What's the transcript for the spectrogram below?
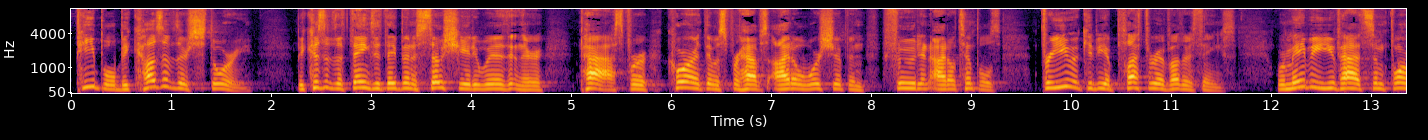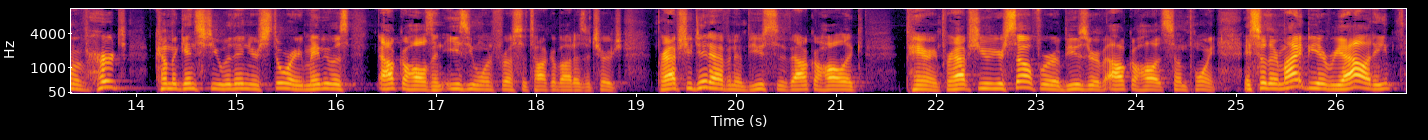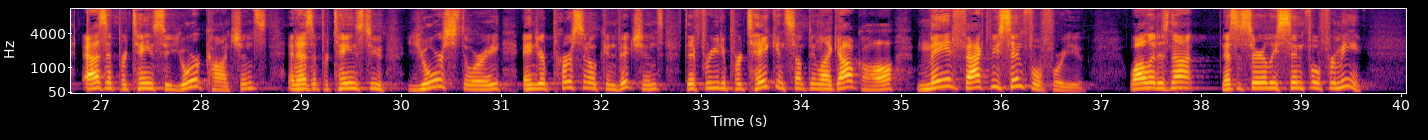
people, because of their story, because of the things that they've been associated with in their past. For Corinth, it was perhaps idol worship and food and idol temples. For you, it could be a plethora of other things, where maybe you've had some form of hurt come against you within your story. Maybe it was alcohol is an easy one for us to talk about as a church. Perhaps you did have an abusive alcoholic parent. Perhaps you yourself were an abuser of alcohol at some point. And so there might be a reality as it pertains to your conscience and as it pertains to your story and your personal convictions that for you to partake in something like alcohol may in fact be sinful for you, while it is not necessarily sinful for me.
